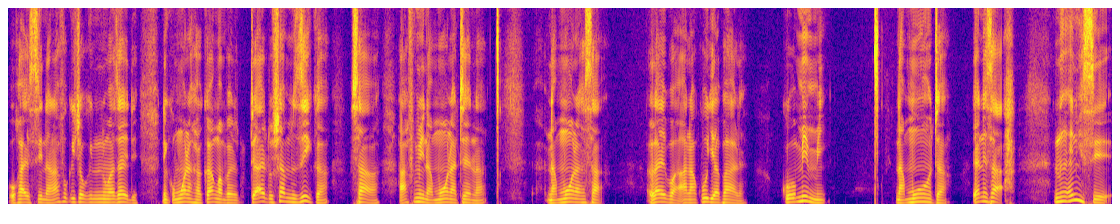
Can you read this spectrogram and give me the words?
uhai sina. Alafu kicho kinuma zaidi ni kumwona kakaangu ambaye tayari tushamzika, sawa, alafu mimi namuona tena, namuona sasa live anakuja pale, kwa mimi namuota, yani saa ni si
